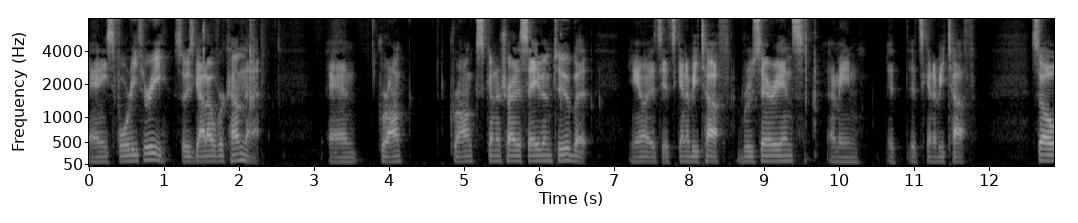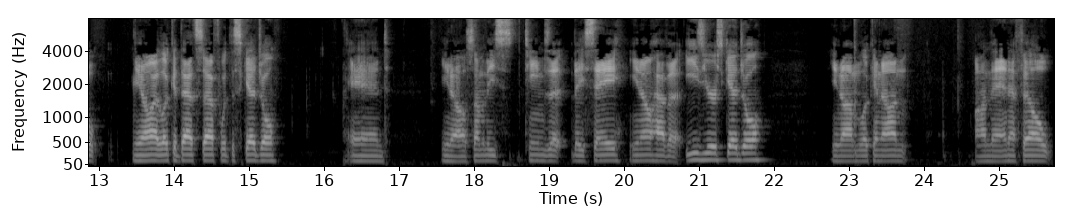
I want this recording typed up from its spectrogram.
And he's 43, so he's got to overcome that. And Gronk Gronk's going to try to save him too, but you know, it's it's going to be tough. Bruce Arians, I mean, it it's going to be tough. So, you know, I look at that stuff with the schedule and you know, some of these teams that they say, you know, have a easier schedule. You know, I'm looking on on the NFL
